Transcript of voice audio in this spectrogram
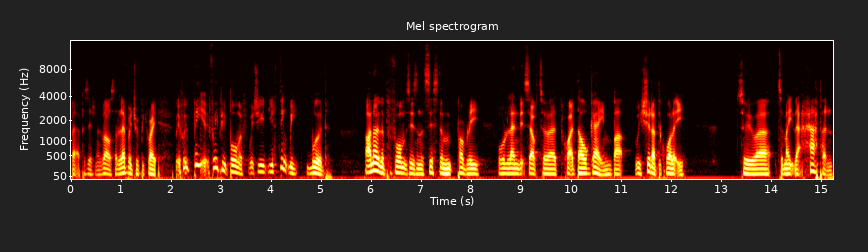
better position as well. So leverage would be great. But if we beat if we beat Bournemouth, which you, you'd think we would, I know the performances and the system probably will lend itself to a quite a dull game, but we should have the quality to uh, to make that happen.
